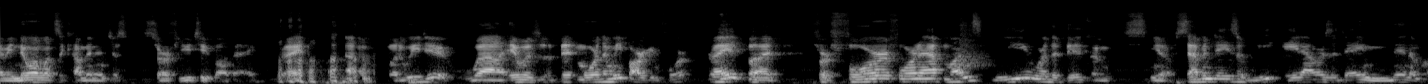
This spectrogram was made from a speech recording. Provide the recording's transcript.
I mean, no one wants to come in and just surf YouTube all day, right? um, what do we do? Well, it was a bit more than we bargained for, right? But for four, four and a half months, we were the big, um, you know, seven days a week, eight hours a day minimum,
